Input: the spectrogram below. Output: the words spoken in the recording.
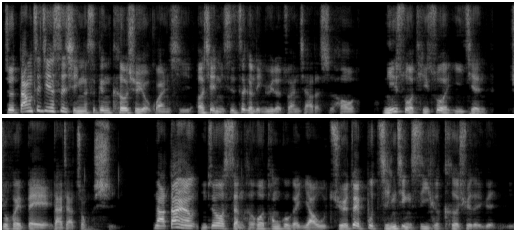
就当这件事情呢是跟科学有关系，而且你是这个领域的专家的时候，你所提出的意见就会被大家重视。那当然，你最后审核或通过个药物，绝对不仅仅是一个科学的原因，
